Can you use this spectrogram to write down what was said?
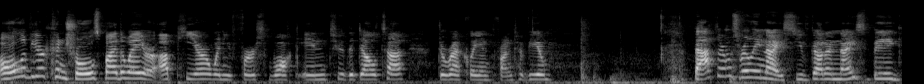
All of your controls, by the way, are up here when you first walk into the Delta, directly in front of you. Bathroom's really nice. You've got a nice big,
